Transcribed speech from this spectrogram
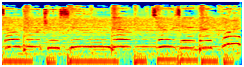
走不出心头纠结的困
